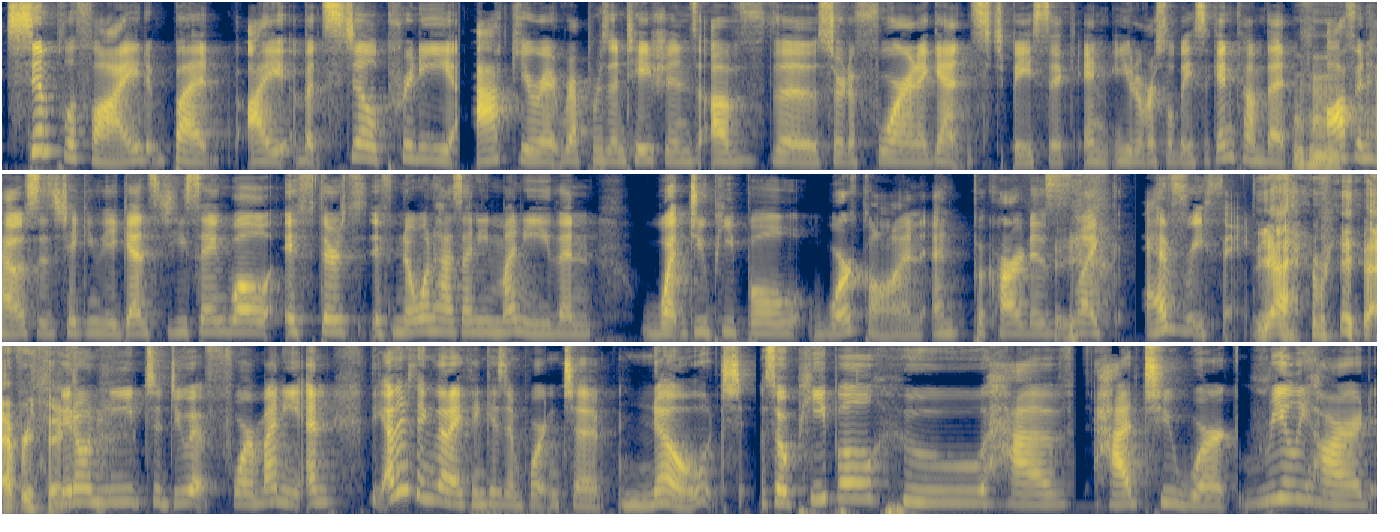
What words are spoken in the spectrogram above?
simplified but I but still pretty accurate representations of the sort of for and against basic and universal basic income that Mhm. Offenhouse is taking the against. He's saying, well, if there's if no one has any money, then what do people work on? And Picard is Yeah. like everything. Yeah, everything. They don't need to do it for money. And the other thing that I think is important to note so, people who have had to work really hard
